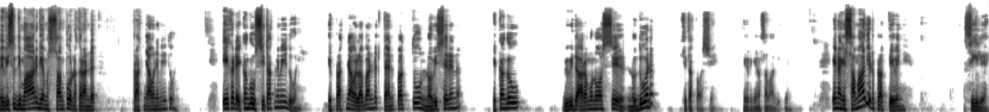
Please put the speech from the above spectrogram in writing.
මේ විසුද්ධි මාර්ගයම සම්පූර්ණ කරන්න ප්‍රඥාව නෙමෙයි දෝනේ. ඒකට එකඟ වූ සිතක් නෙමෙයි දෝනේ. ඒ ප්‍රඥාව ලබන්න තැන්පත් වූ නොවිසරෙන එකඟ වූ විවිධ අරමුණු ඔස්සේ නොදුවන සිතක් අවශ්‍යයි. ඒකට කියනවා සමාධිය කියන්නේ. එහෙනම් ඒ සමාධියට ප්‍රත්‍ය වෙන්නේ සීලයයි.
